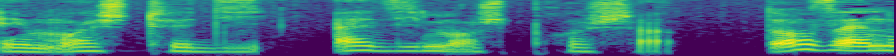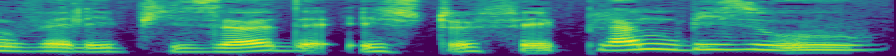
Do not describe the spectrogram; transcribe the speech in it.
Et moi, je te dis à dimanche prochain dans un nouvel épisode et je te fais plein de bisous.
